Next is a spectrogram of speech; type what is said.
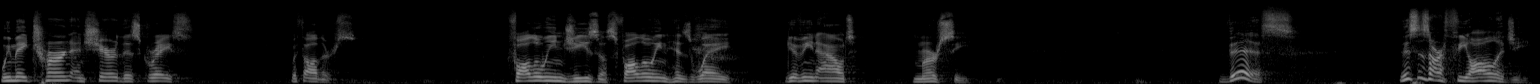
we may turn and share this grace with others. Following Jesus, following his way, giving out mercy. This, this is our theology.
